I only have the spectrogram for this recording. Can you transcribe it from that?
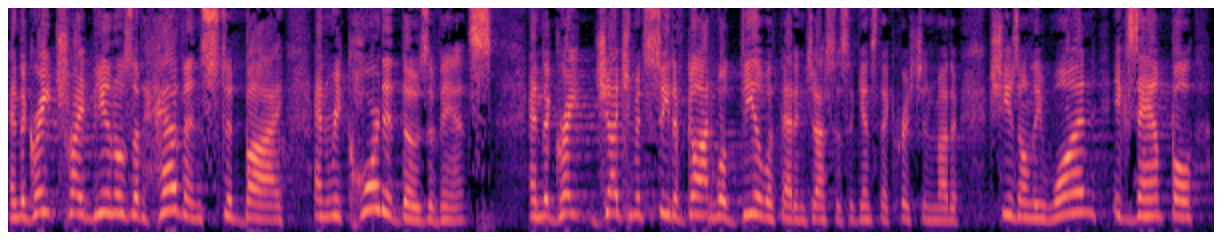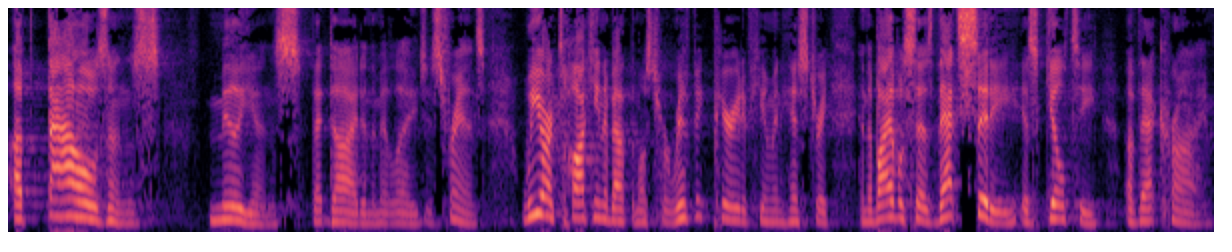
And the great tribunals of heaven stood by and recorded those events and the great judgment seat of God will deal with that injustice against that Christian mother. She is only one example of thousands, millions that died in the Middle Ages. Friends, we are talking about the most horrific period of human history, and the Bible says that city is guilty of that crime.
